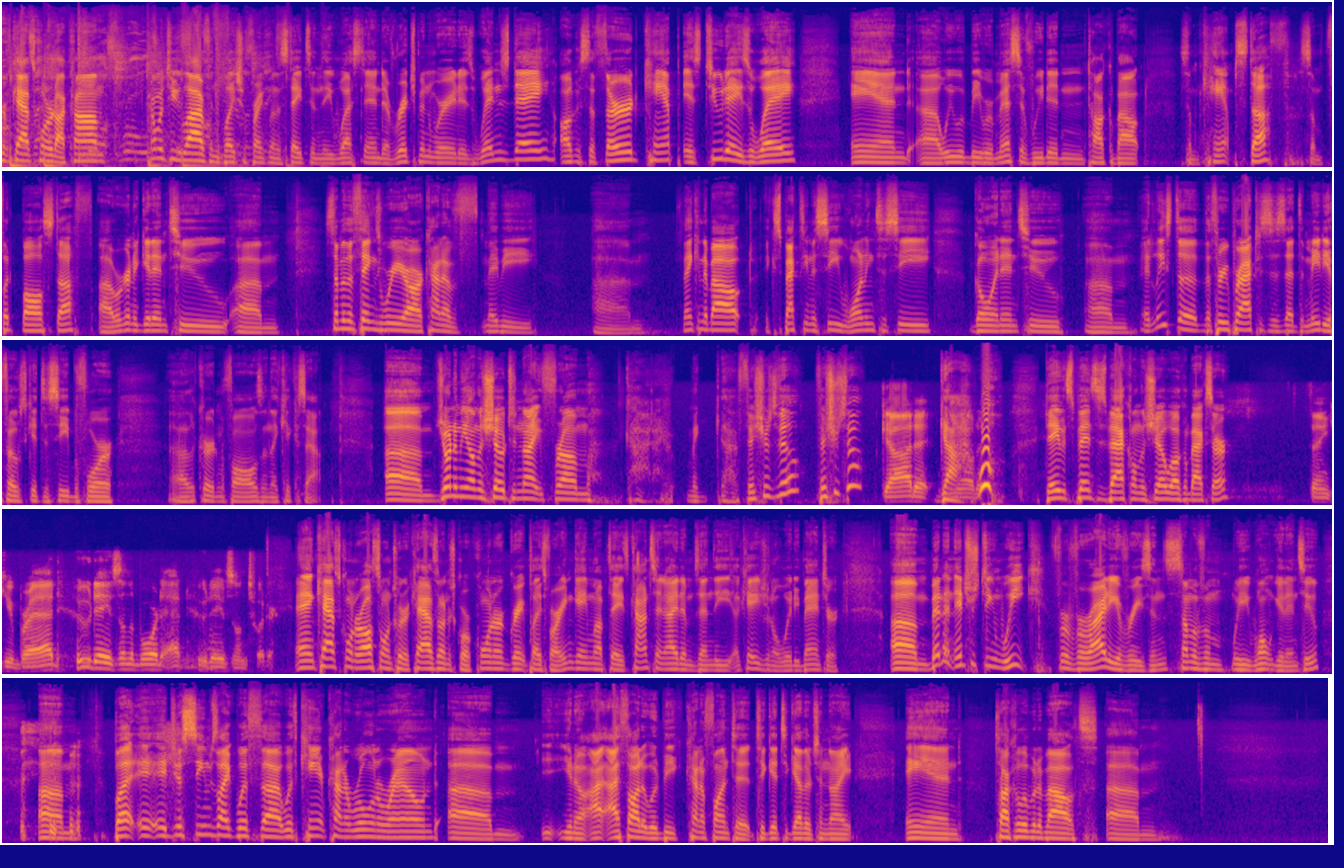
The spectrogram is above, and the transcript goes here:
Of CavsCorner.com, coming to you live from the Palatial Franklin Estates in the west end of Richmond, where it is Wednesday, August the 3rd. Camp is two days away, and uh, we would be remiss if we didn't talk about some camp stuff, some football stuff. Uh, we're going to get into um, some of the things we are kind of maybe um, thinking about, expecting to see, wanting to see going into um, at least the, the three practices that the media folks get to see before uh, the curtain falls and they kick us out. Um, joining me on the show tonight from God, I, uh, Fishersville, Fishersville. Got it. God, it. woo! David Spence is back on the show. Welcome back, sir. Thank you, Brad. Who Dave's on the board at Who Dave's on Twitter. And Cavs Corner also on Twitter, Cavs underscore corner. Great place for our in-game updates, content items, and the occasional witty banter. Um, been an interesting week for a variety of reasons. Some of them we won't get into, um, but it, it, just seems like with uh, with camp kind of rolling around, um, y- you know, I, I, thought it would be kind of fun to to get together tonight and talk a little bit about. Um,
